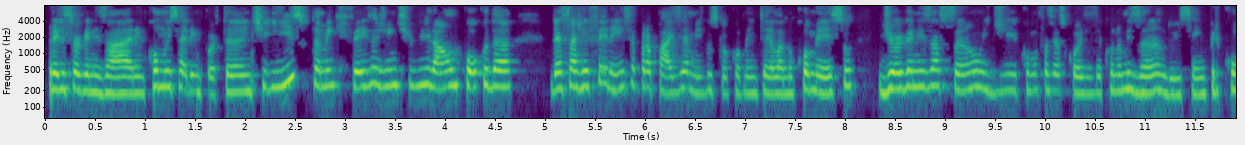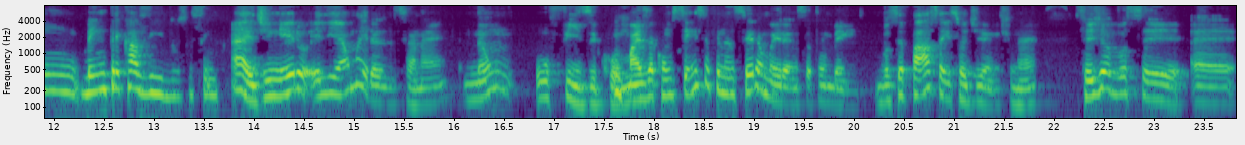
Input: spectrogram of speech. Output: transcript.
para eles se organizarem, como isso era importante, e isso também que fez a gente virar um pouco da, dessa referência para pais e amigos que eu comentei lá no começo, de organização e de como fazer as coisas economizando e sempre com bem precavidos, assim. É, dinheiro, ele é uma herança, né? Não o físico, uhum. mas a consciência financeira é uma herança também. Você passa isso adiante, né? Seja você é,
